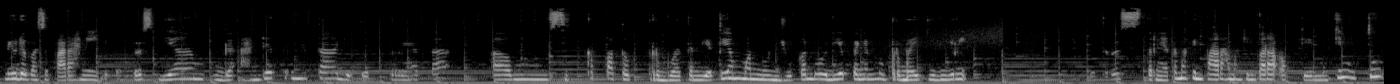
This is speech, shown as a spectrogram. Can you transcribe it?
ini udah masuk parah nih gitu. Terus dia nggak ada ternyata gitu. Ternyata um, sikap atau perbuatan dia tuh yang menunjukkan bahwa dia pengen memperbaiki diri. Terus ternyata makin parah makin parah. Oke mungkin itu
